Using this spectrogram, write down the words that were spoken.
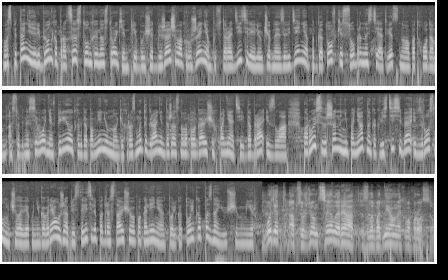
Воспитание ребенка – процесс тонкой настройки, требующий от ближайшего окружения, будь то родители или учебное заведение, подготовки, собранности и ответственного подхода. Особенно сегодня, в период, когда, по мнению многих, размыты грани даже основополагающих понятий – добра и зла. Порой совершенно непонятно, как вести себя и взрослому человеку, не говоря уже о представителе подрастающего поколения, только-только познающем мир. Будет обсужден целый ряд злободневных вопросов.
